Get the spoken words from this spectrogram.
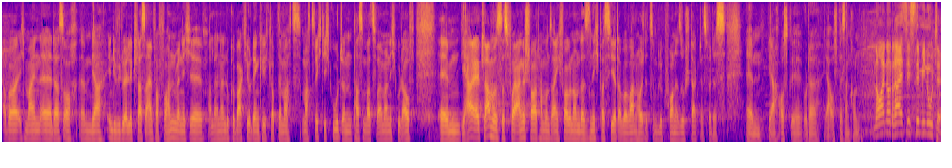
Aber ich meine, äh, da ist auch ähm, ja, individuelle Klasse einfach vorhanden. Wenn ich äh, allein an Luke Bacchio denke, ich glaube, der macht es richtig gut. Dann passen wir zweimal nicht gut auf. Ähm, ja, klar, haben wir uns das vorher angeschaut, haben uns eigentlich vorgenommen, dass es nicht passiert, aber waren heute zum Glück vorne so stark, dass wir das ähm, ja, aus, äh, oder, ja, ausbessern konnten. 39. Minute.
